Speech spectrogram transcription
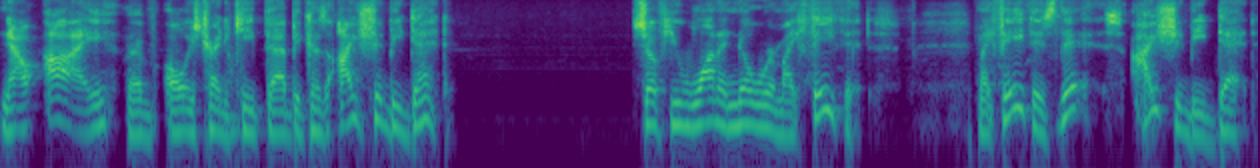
Now, I have always tried to keep that because I should be dead. So if you want to know where my faith is, my faith is this I should be dead.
